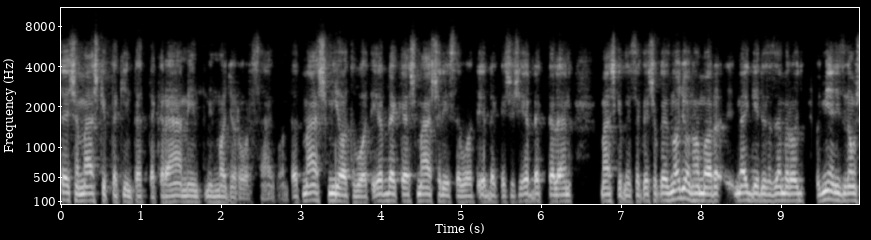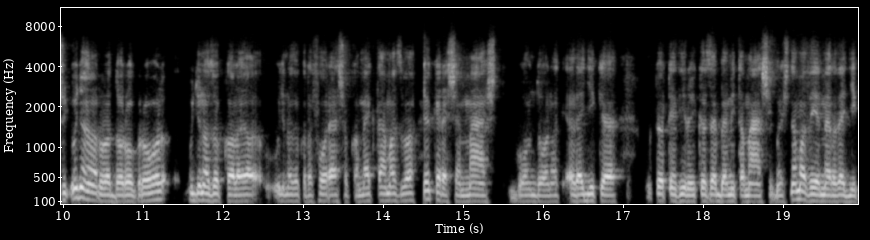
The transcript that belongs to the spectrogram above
teljesen másképp tekintettek rá, mint, mint Magyarországon. Tehát más miatt volt érdekes, más része volt érdekes és érdektelen, másképp néztek. És akkor ez nagyon hamar megérzi az ember, hogy, hogy milyen izgalmas, hogy ugyanarról a dologról, ugyanazokkal a, ugyanazokkal a forrásokkal megtámazva, gyökeresen mást gondolnak az egyik eh, történetírói közebben, mint a másikban. És nem azért, mert az egyik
